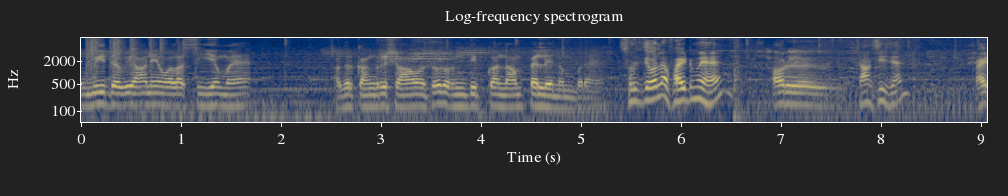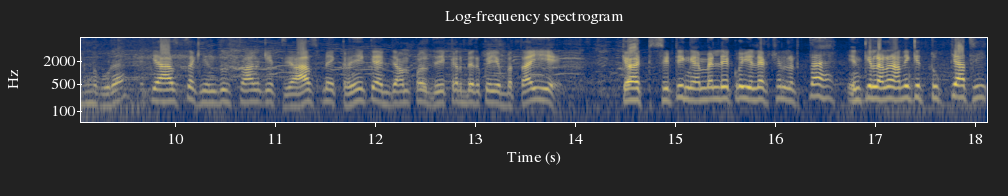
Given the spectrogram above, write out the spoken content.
उम्मीद अभी आने वाला सीएम है। अगर कांग्रेस आम तो रणदीप का नाम पहले नंबर है। सुरजेवाला फाइट में है और चांसेस हैं। फाइट में पूरा कि आज तक हिंदुस्तान के इतिहास में कहीं के एग्ज़ाम्पल देकर मेरे को ये बताइए क्या सिटिंग एमएलए कोई इलेक्शन लड़ता है? इनकी लड़ाने की तुक क्या थी?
